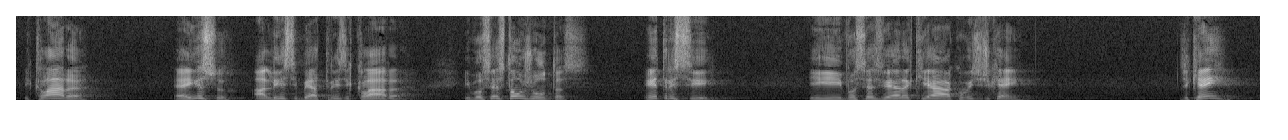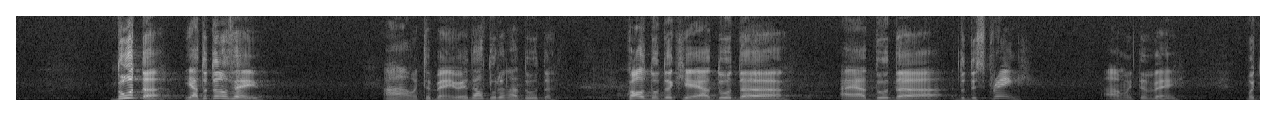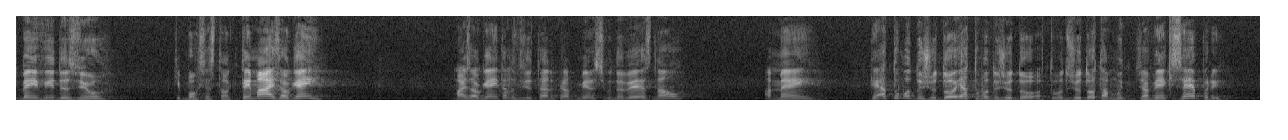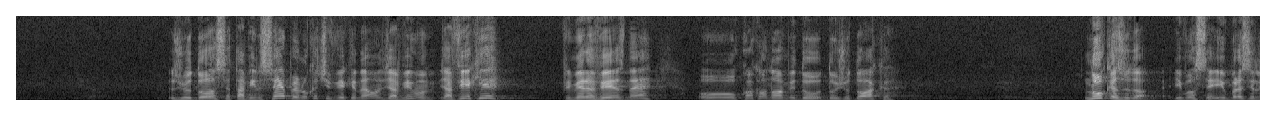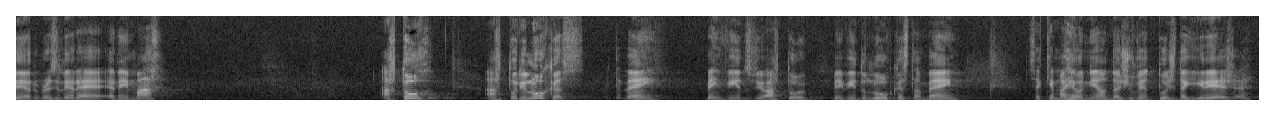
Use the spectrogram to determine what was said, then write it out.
e Clara. É isso? Alice, Beatriz e Clara. E vocês estão juntas, entre si. E vocês vieram aqui a convite de quem? De quem? Duda. E a Duda não veio? Ah, muito bem. Eu ia dar dura na Duda. Qual Duda que é? A Duda. É a Duda. Duda Spring? Ah, muito bem. Muito bem-vindas, viu? Que bom que vocês estão aqui. Tem mais alguém? Mais alguém está nos visitando pela primeira, segunda vez? Não? Amém? Tem a turma do judô e a turma do judô. A turma do judô tá muito, já vem aqui sempre? Judô, você está vindo sempre? Eu nunca te vi aqui, não. Já vi, já vi aqui? Primeira vez, né? O, qual é o nome do, do judoca? Lucas Judó. E você? E o brasileiro? O brasileiro é, é Neymar? Arthur? Arthur e Lucas? Muito bem. Bem-vindos, viu, Arthur? Bem-vindo, Lucas, também. Isso aqui é uma reunião da juventude da igreja.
